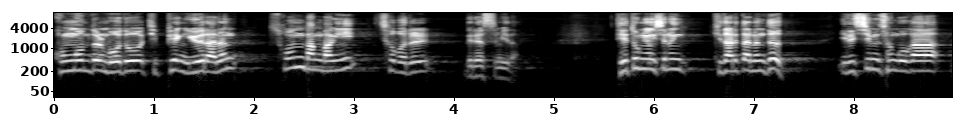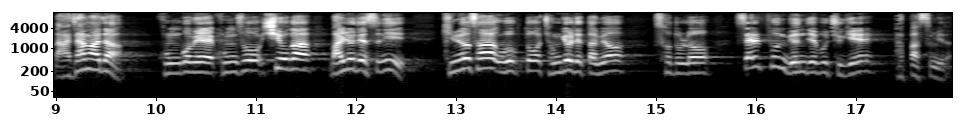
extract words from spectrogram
공무원들 모두 집행유예라는 솜방망이 처벌을 내렸습니다. 대통령실은 기다렸다는 듯 1심 선고가 나자마자 공범의 공소 시효가 만료됐으니 김 여사 의혹도 종결됐다며 서둘러 셀프 면죄부 주기에 바빴습니다.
